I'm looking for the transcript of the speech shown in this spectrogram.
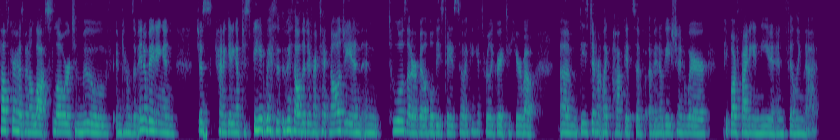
healthcare has been a lot slower to move in terms of innovating and just kind of getting up to speed with with all the different technology and and tools that are available these days so i think it's really great to hear about um, these different like pockets of of innovation where people are finding a need and filling that.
